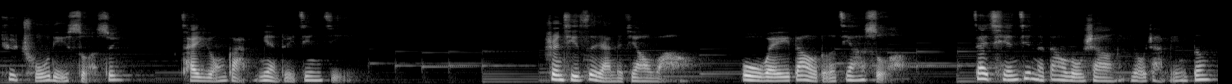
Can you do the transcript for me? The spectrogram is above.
去处理琐碎，才勇敢面对荆棘。顺其自然的交往，不为道德枷锁，在前进的道路上有盏明灯，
